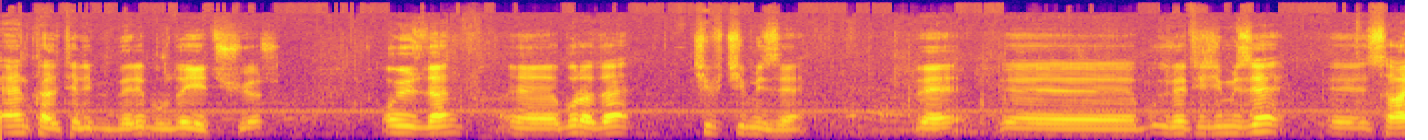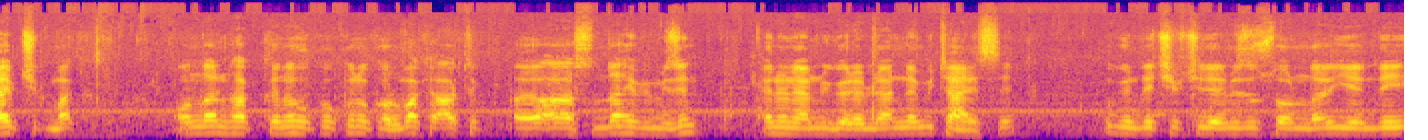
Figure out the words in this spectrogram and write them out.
en kaliteli biberi burada yetişiyor. O yüzden e, burada çiftçimize ve e, bu üreticimize e, sahip çıkmak, onların hakkını, hukukunu korumak artık e, aslında hepimizin en önemli görevlerinden bir tanesi. Bugün de çiftçilerimizin sorunları yerinde e,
